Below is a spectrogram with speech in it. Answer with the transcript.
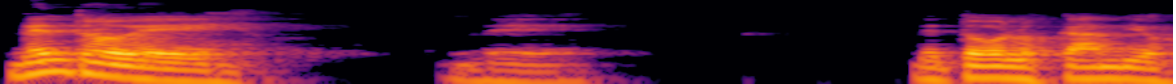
Dentro de, de, de todos los cambios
